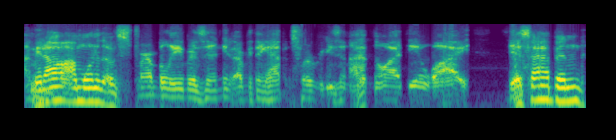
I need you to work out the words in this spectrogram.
I mean, I'm one of those firm believers in you know everything happens for a reason. I have no idea why this happened,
